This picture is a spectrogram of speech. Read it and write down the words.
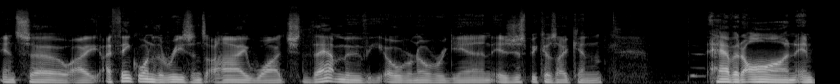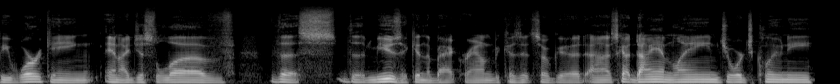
and so I, I think one of the reasons I watch that movie over and over again is just because I can have it on and be working, and I just love the the music in the background because it's so good. Uh, it's got Diane Lane, George Clooney,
